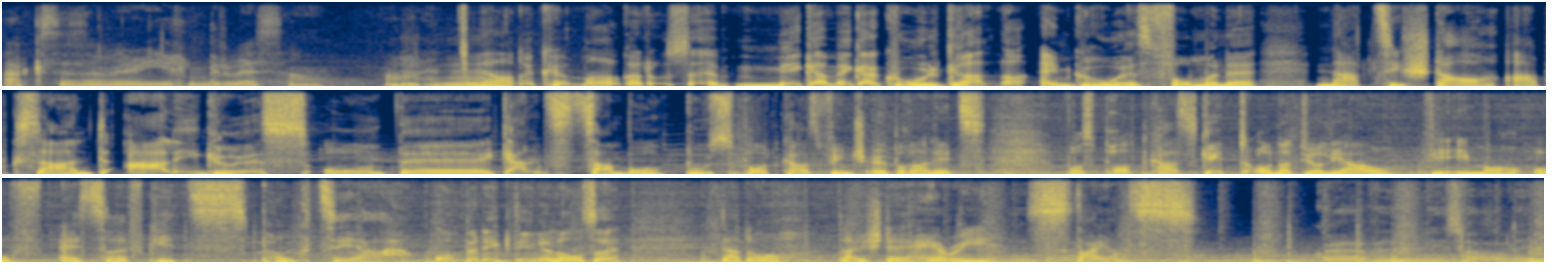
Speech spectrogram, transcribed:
Axel, so will ich einen Gruß haben. Ja, da könnte man auch gerade raus. Mega, mega cool. Gerade noch ein Gruß von einem Nazi-Star abgesandt. Ali Grüß und äh, ganz Zambo Bus Podcast findest du überall jetzt, wo es Podcasts gibt. Und natürlich auch, wie immer, auf srfkids.ch. Unbedingt reinhören. Da, da, da ist der Harry Styles. Gravity's holding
